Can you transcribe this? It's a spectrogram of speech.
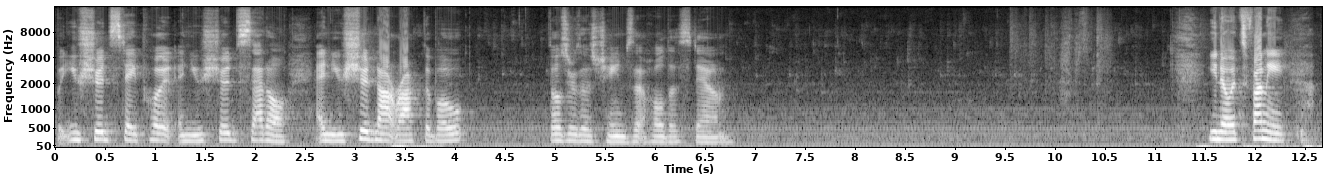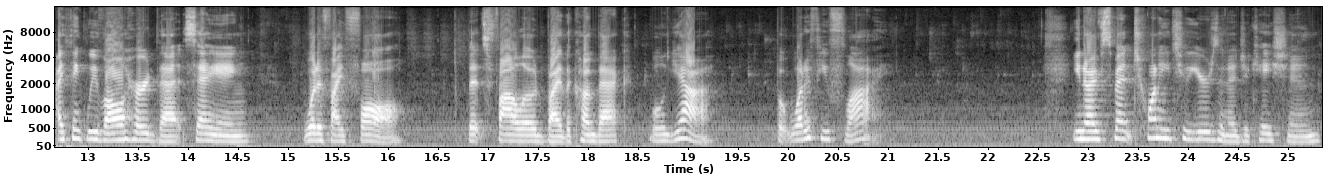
But you should stay put and you should settle and you should not rock the boat. Those are those chains that hold us down. You know, it's funny. I think we've all heard that saying, What if I fall? That's followed by the comeback, Well, yeah, but what if you fly? You know, I've spent 22 years in education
